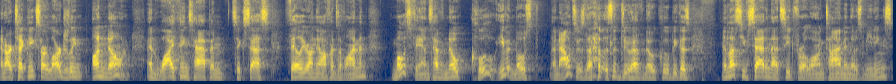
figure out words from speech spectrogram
And our techniques are largely unknown. And why things happen, success, failure on the offensive lineman, most fans have no clue. Even most announcers that I listen to have no clue because unless you've sat in that seat for a long time in those meetings,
